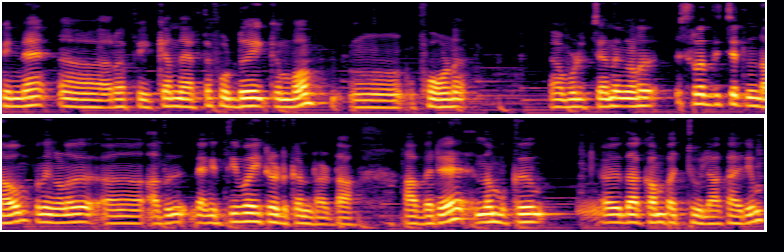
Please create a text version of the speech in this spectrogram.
പിന്നെ റഫീക്ക നേരത്തെ ഫുഡ് കഴിക്കുമ്പോൾ ഫോണ് വിളിച്ചാൽ നിങ്ങൾ ശ്രദ്ധിച്ചിട്ടുണ്ടാവും. അപ്പോൾ നിങ്ങൾ അത് നെഗറ്റീവായിട്ട് എടുക്കണ്ട കേട്ടോ. അവരെ നമുക്ക് ഇതാക്കാൻ പറ്റൂല. കാര്യം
